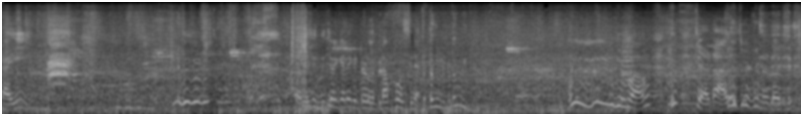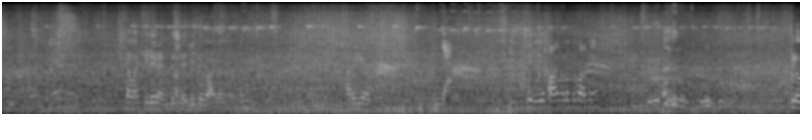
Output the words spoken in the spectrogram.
കൈ. ചിന്തിച്ച് നോക്കിയാലേ കിട്ടുള്ളൂ. ഡപ്പോസിനെ പെട്ടെന്ന് പെട്ടെന്ന് ചേട്ടാ ആലോചിച്ച് നോക്കുന്നുണ്ടോ കണക്കിലെ രണ്ട് ശരീരഭാഗങ്ങൾ അറിയോ? ഇല്ല. ശരീരഭാഗങ്ങളൊന്ന് പറഞ്ഞേ. ക്ലൂ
